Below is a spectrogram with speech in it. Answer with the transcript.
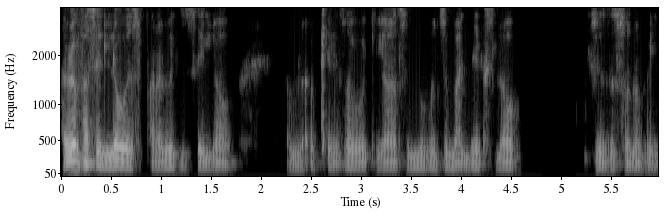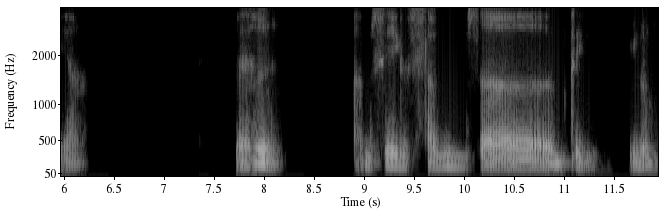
I don't know if I said lowest, but I'm going to say low. I'm like, okay, it's not working out. So move on to my next low, which is this one over here. Uh-huh. I'm seeing some something, you know.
